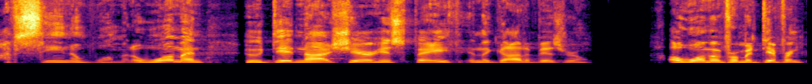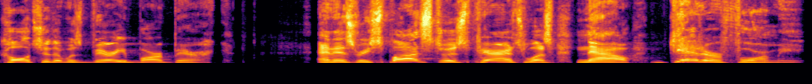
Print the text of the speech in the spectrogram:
I've seen a woman, a woman who did not share his faith in the God of Israel, a woman from a different culture that was very barbaric. And his response to his parents was, Now get her for me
